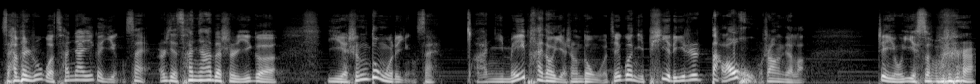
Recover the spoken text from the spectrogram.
咱们如果参加一个影赛，而且参加的是一个野生动物的影赛啊，你没拍到野生动物，结果你 P 了一只大老虎上去了。这有意思不是？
